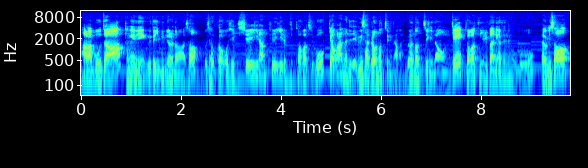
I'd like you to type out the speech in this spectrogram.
알아보자. 당연히 의대 6년을 나와서 의사 국가고시 실기랑 필기를 붙어가지고 합격을 하면 이제 의사 면허증이 나와요. 면허증이 나온 게 저 같은 일반의가 되는 거고. 여기서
